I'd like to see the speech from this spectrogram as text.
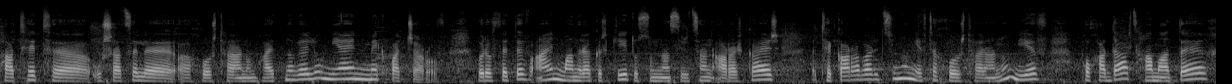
փաթեթը ուշացել է խորհրդարանում հայտնվելու միայն մեկ պատճառով, որովհետև այն մանրակրկիտ ուսումնասիրության առարկա էր թե կառավարությունում եւ թե խորհրդարանում եւ փոխադարձ համատեղ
